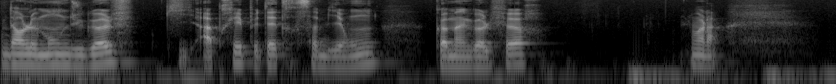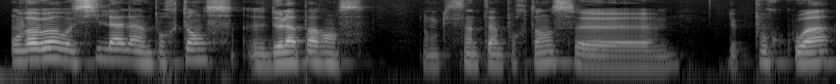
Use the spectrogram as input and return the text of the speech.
dans le monde du golf qui après peut-être s'habilleront comme un golfeur. Voilà. On va voir aussi là l'importance de l'apparence. Donc cette importance de pourquoi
